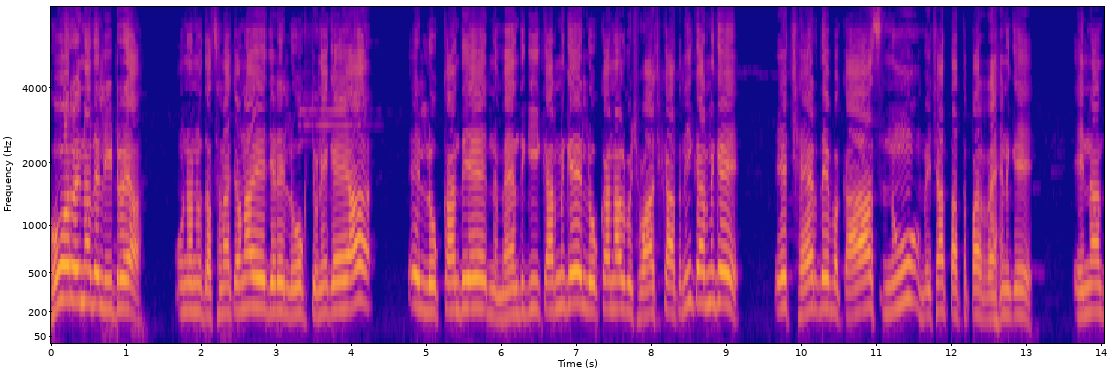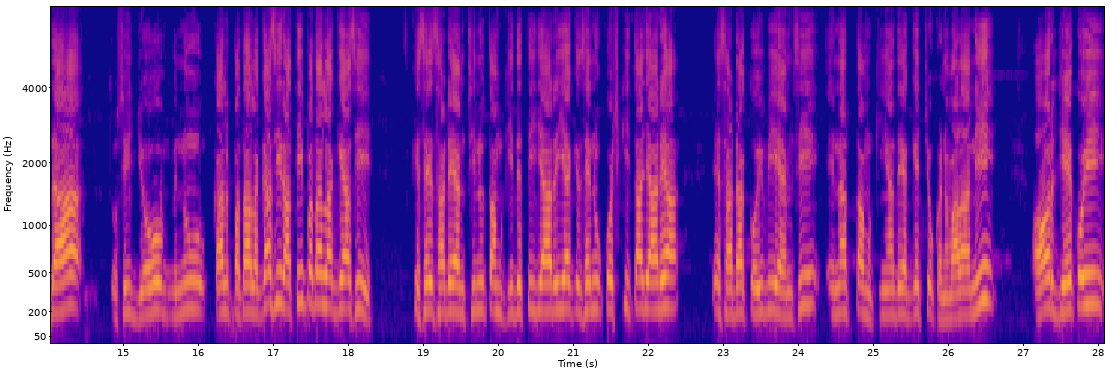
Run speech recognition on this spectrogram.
ਹੋਰ ਇਹਨਾਂ ਦੇ ਲੀਡਰ ਆ ਉਹਨਾਂ ਨੂੰ ਦੱਸਣਾ ਚਾਹੁੰਦਾ ਇਹ ਜਿਹੜੇ ਲੋਕ ਚੁਣੇ ਗਏ ਆ ਇਹ ਲੋਕਾਂ ਦੇ ਨੁਮਾਇੰਦਗੀ ਕਰਨਗੇ ਲੋਕਾਂ ਨਾਲ ਵਿਸ਼ਵਾਸਘਾਤ ਨਹੀਂ ਕਰਨਗੇ। ਇਹ ਸ਼ਹਿਰ ਦੇ ਵਿਕਾਸ ਨੂੰ ਹਮੇਸ਼ਾ ਤਤਪਰ ਰਹਿਣਗੇ। ਇਹਨਾਂ ਦਾ ਤੁਸੀਂ ਜੋ ਮੈਨੂੰ ਕੱਲ ਪਤਾ ਲੱਗਾ ਸੀ, ਰਾਤੀ ਪਤਾ ਲੱਗ ਗਿਆ ਸੀ, ਕਿਸੇ ਸਾਡੇ ਐਮਸੀ ਨੂੰ ਧਮਕੀ ਦਿੱਤੀ ਜਾ ਰਹੀ ਹੈ ਕਿਸੇ ਨੂੰ ਕੁਝ ਕੀਤਾ ਜਾ ਰਿਹਾ, ਇਹ ਸਾਡਾ ਕੋਈ ਵੀ ਐਮਸੀ ਇਹਨਾਂ ਧਮਕੀਆਂ ਦੇ ਅੱਗੇ ਝੁਕਣ ਵਾਲਾ ਨਹੀਂ। ਔਰ ਜੇ ਕੋਈ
